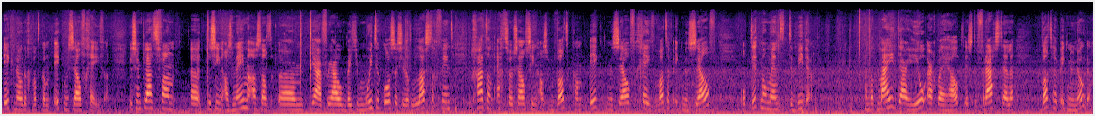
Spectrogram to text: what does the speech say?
ik nodig, wat kan ik mezelf geven. Dus in plaats van uh, te zien als nemen, als dat um, ja, voor jou een beetje moeite kost, als je dat lastig vindt, ga dan echt zo zelf zien als wat kan ik mezelf geven? Wat heb ik mezelf op dit moment te bieden? En wat mij daar heel erg bij helpt, is de vraag stellen: wat heb ik nu nodig?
